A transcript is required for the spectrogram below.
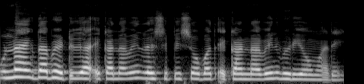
पुन्हा एकदा भेटूया एका नवीन रेसिपीसोबत एका नवीन व्हिडिओमध्ये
